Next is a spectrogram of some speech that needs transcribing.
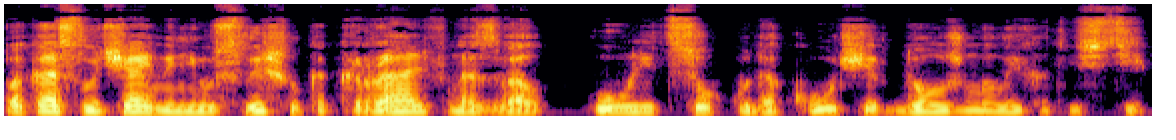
пока случайно не услышал, как Ральф назвал улицу, куда кучер должен был их отвезти.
